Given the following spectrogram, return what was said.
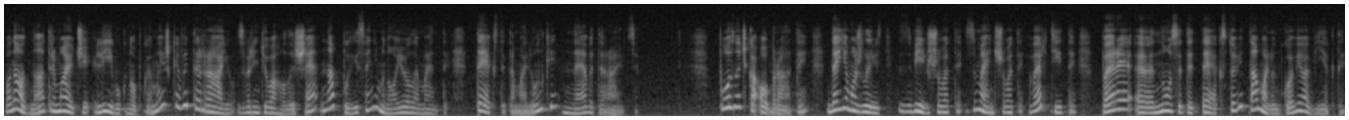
Вона одна, тримаючи ліву кнопкою мишки, витираю. Зверніть увагу лише написані мною елементи. Тексти та малюнки не витираються. Позначка Обрати дає можливість збільшувати, зменшувати, вертіти, переносити текстові та малюнкові об'єкти.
